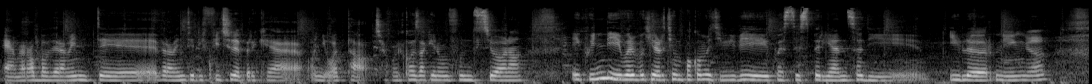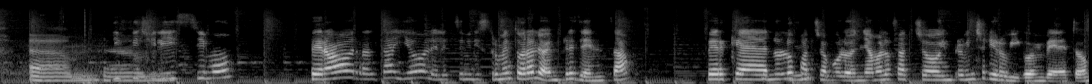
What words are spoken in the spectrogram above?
è una roba veramente, veramente difficile perché ogni volta c'è qualcosa che non funziona e quindi volevo chiederti un po' come ti vivi questa esperienza di e-learning. Ehm, difficilissimo, però in realtà io le lezioni di strumento ora le ho in presenza perché non lo faccio a Bologna, ma lo faccio in provincia di Rovigo, in Veneto,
